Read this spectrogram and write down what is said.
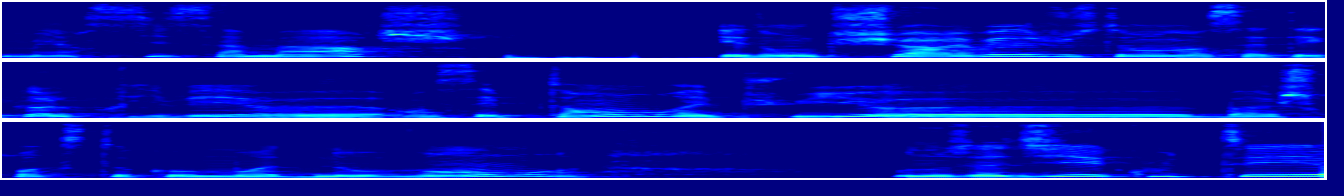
merci, ça marche. Et donc je suis arrivée justement dans cette école privée en septembre, et puis bah, je crois que c'était qu'au mois de novembre, on nous a dit écoutez,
